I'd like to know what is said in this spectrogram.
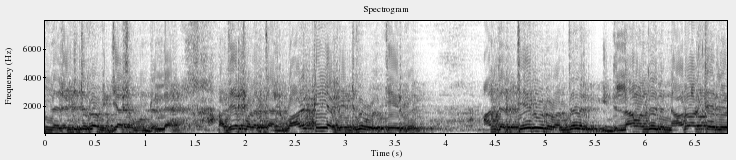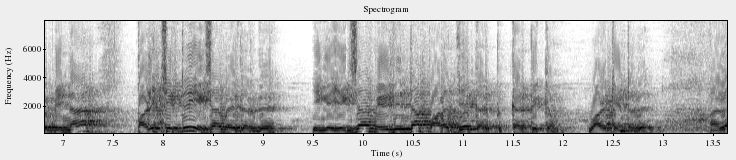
இந்த ரெண்டுத்துக்கும் வித்தியாசம் உண்டு இல்லை. அதே போல தன் வாழ்க்கை அப்படின்றது ஒரு தேர்வு. அந்த தேர்வுல வந்து இதெல்லாம் வந்து நார்மல் தேர்வு எப்படின்னா படிச்சுட்டு எக்ஸாம் எழுதுறது. இங்க எக்ஸாம் எழுதிட்டு தான் பாடத்தையே கற்பி கற்பிக்கும் வாழ்க்கைன்றது. அதனால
